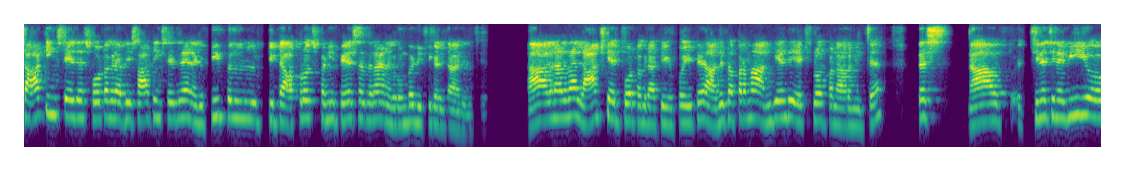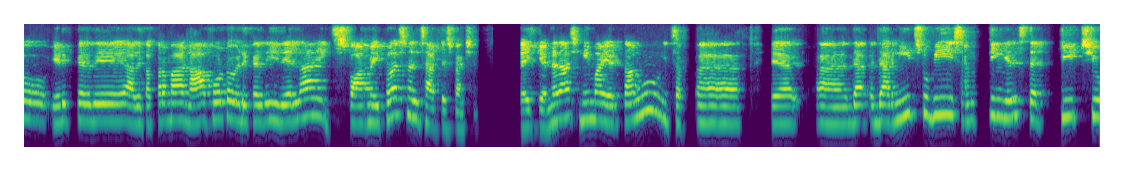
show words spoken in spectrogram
starting stages photography starting ஸ்டேஜில் எனக்கு பீப்புள் கிட்ட அப்ரோச் பண்ணி பேசுறதுலாம் எனக்கு ரொம்ப டிஃபிகல்ட்டாக இருந்துச்சு. நான் அதனாலதான் லேண்ட்ஸ்கேப் ஃபோட்டோகிராஃபிக்கு போயிட்டு அதுக்கப்புறமா அங்கேருந்து எக்ஸ்ப்ளோர் பண்ண ஆரம்பித்தேன் ப்ளஸ் நான் சின்ன சின்ன வீடியோ எடுக்கிறது அதுக்கப்புறமா நான் ஃபோட்டோ எடுக்கிறது இதெல்லாம் it's for my personal satisfaction like என்னதான் சினிமா எடுத்தாலும் it's there needs to be something else that keeps you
